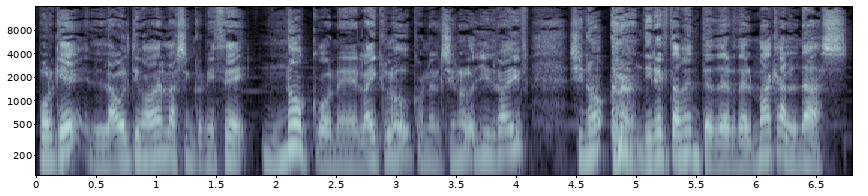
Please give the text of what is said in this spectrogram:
porque la última vez la sincronicé no con el iCloud, con el Synology Drive, sino directamente desde el Mac al NAS.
